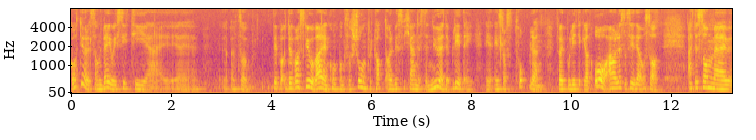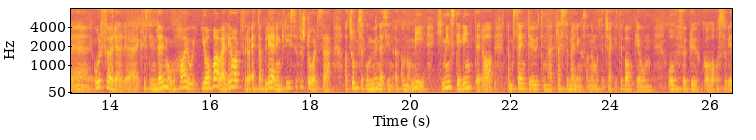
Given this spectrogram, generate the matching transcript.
godtgjørelsene ble jo i sin tid uh, altså, det, det var, skulle jo være en kompensasjon for tapt arbeidsfortjeneste. Nå er det blitt ei, ei, slags topplønn for politikerne. Og jeg har lyst til å si det også at ettersom eh, ordfører Kristin Reimo har jo jobba veldig hardt for å etablere en kriseforståelse av Tromsø kommune sin økonomi, ikke minst i vinter da de sendte ut denne pressemeldinga som de måtte trekke tilbake om overforbruk og osv.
